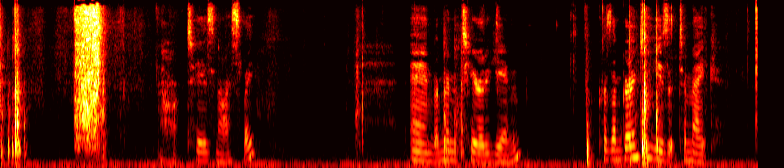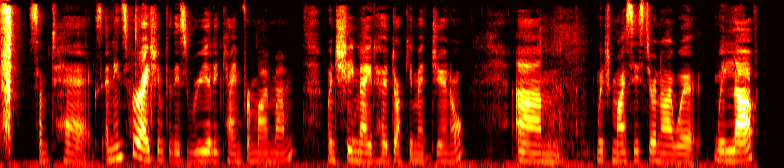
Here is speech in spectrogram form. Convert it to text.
Oh, it tears nicely and I'm going to tear it again because I'm going to use it to make some tags. And inspiration for this really came from my mum when she made her document journal, um, which my sister and I were, we love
